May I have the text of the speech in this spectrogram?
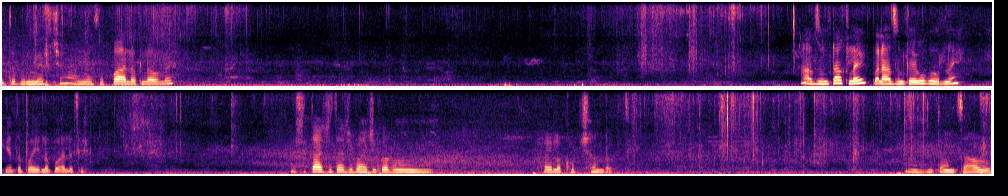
इथं पण मिरच्या आणि असं पालक लावलाय. अजून टाकलाय पण अजून काही उगवलं नाही. हे आता पहिला पालक आहे. अशी ताजी ताजी भाजी काढून खायला खूप छान लागते. इथं आमचा आळू आहे.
